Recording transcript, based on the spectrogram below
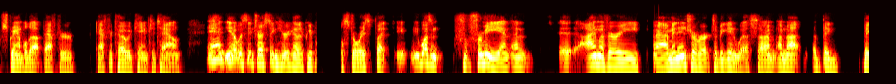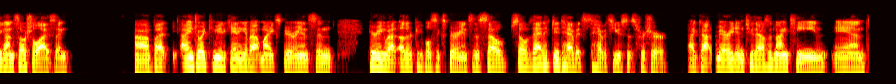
scrambled up after after COVID came to town. And you know it was interesting hearing other people's stories, but it, it wasn't f- for me. And and uh, I'm a very I'm an introvert to begin with, so I'm I'm not a big big on socializing. Uh, but I enjoyed communicating about my experience and hearing about other people's experiences. So so that did have its have its uses for sure. I got married in 2019, and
